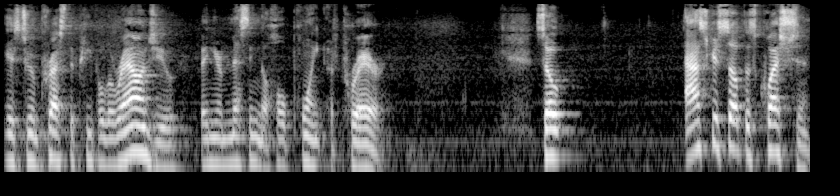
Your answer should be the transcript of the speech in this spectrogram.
is to impress the people around you, then you're missing the whole point of prayer. So ask yourself this question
